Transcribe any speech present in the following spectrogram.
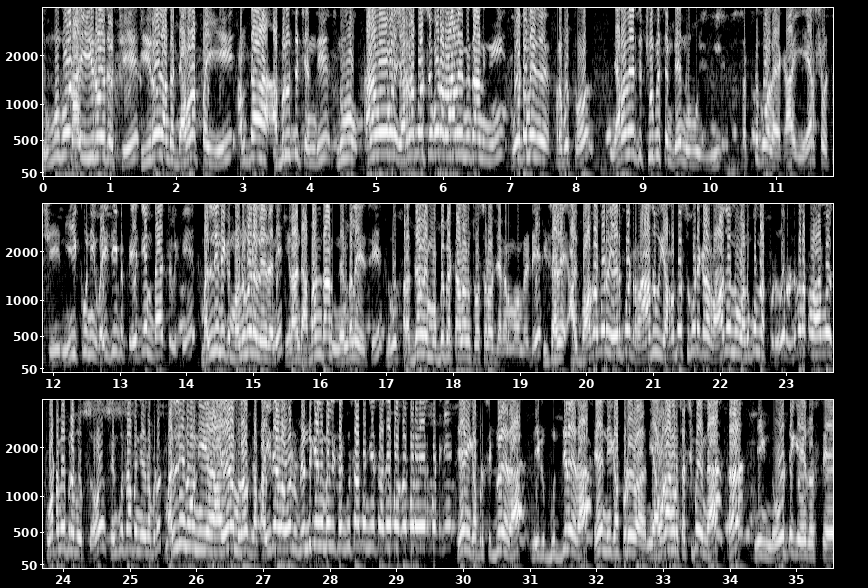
నువ్వు కూడా ఈ రోజు వచ్చి ఈ రోజు అంత డెవలప్ అయ్యి అంత అభివృద్ధి చెంది నువ్వు కళలో కూడా ఎర్ర బస్సు కూడా రాలేని దానిని కూటమి ప్రభుత్వం నెరవేర్చి చూపిస్తుంటే నువ్వు ఈ తట్టుకోలేక ఏర్ష వచ్చి నీకు నీ వైసీపీ పేటిఎం బ్యాచ్లకి మళ్ళీ నీకు మనుగడ లేదని ఇలాంటి అబండాన్ని నిందలేసి నువ్వు ప్రజల్ని మబ్బు పెట్టాలని చూస్తున్నావు జగన్మోహన్ రెడ్డి. ఈసారి అది భోగాపురం ఎయిర్పోర్ట్ రాదు ఎర్ర బస్సు కూడా ఇక్కడ రాదు నువ్వు అనుకున్నప్పుడు రెండు వేల పదహారులో కూటమి ప్రభుత్వం శంకుస్థాపన చేసినప్పుడు మళ్ళీ నువ్వు నీ హయాంలో గత ఐదేళ్ళలో నువ్వు ఎందుకు వెళ్ళి మళ్ళీ శంకుస్థాపన చేసి అదే భోగపురం ఎయిర్పోర్ట్కి ఏ నీకు అప్పుడు సిగ్గు లేదా? నీకు బుద్ధి లేదా? ఏ నీకు అప్పుడు నీ అవగాహన చచ్చిపోయిందా? నీ నీకు నోటికి ఏదొస్తే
